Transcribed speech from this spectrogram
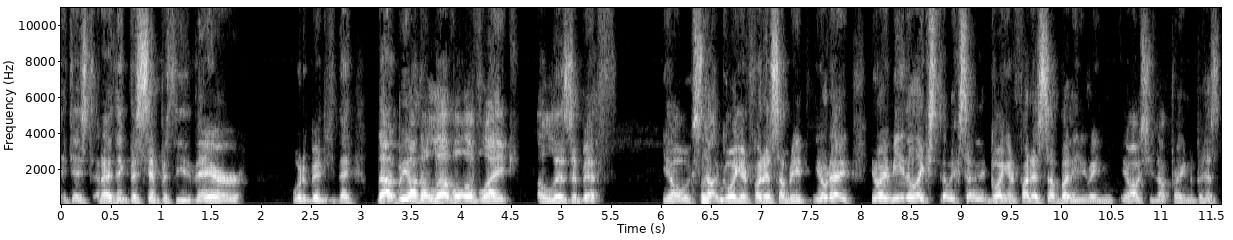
it just, and I think the sympathy there would have been that would be on the level of like Elizabeth, you know, going in front of somebody. You know what I, you know what I mean? They're like still going in front of somebody. I mean, you know, she's not pregnant, but just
